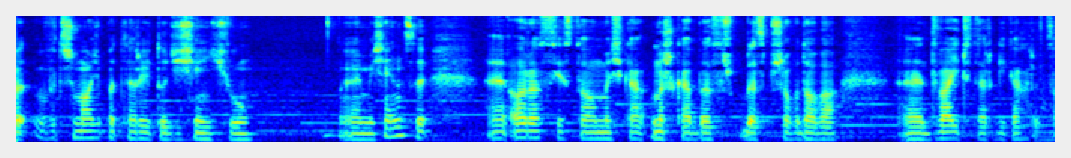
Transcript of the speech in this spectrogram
yy, wytrzymałość baterii do 10 yy, miesięcy yy, oraz jest to myszka, myszka bez, bezprzewodowa 2,4 GHz.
